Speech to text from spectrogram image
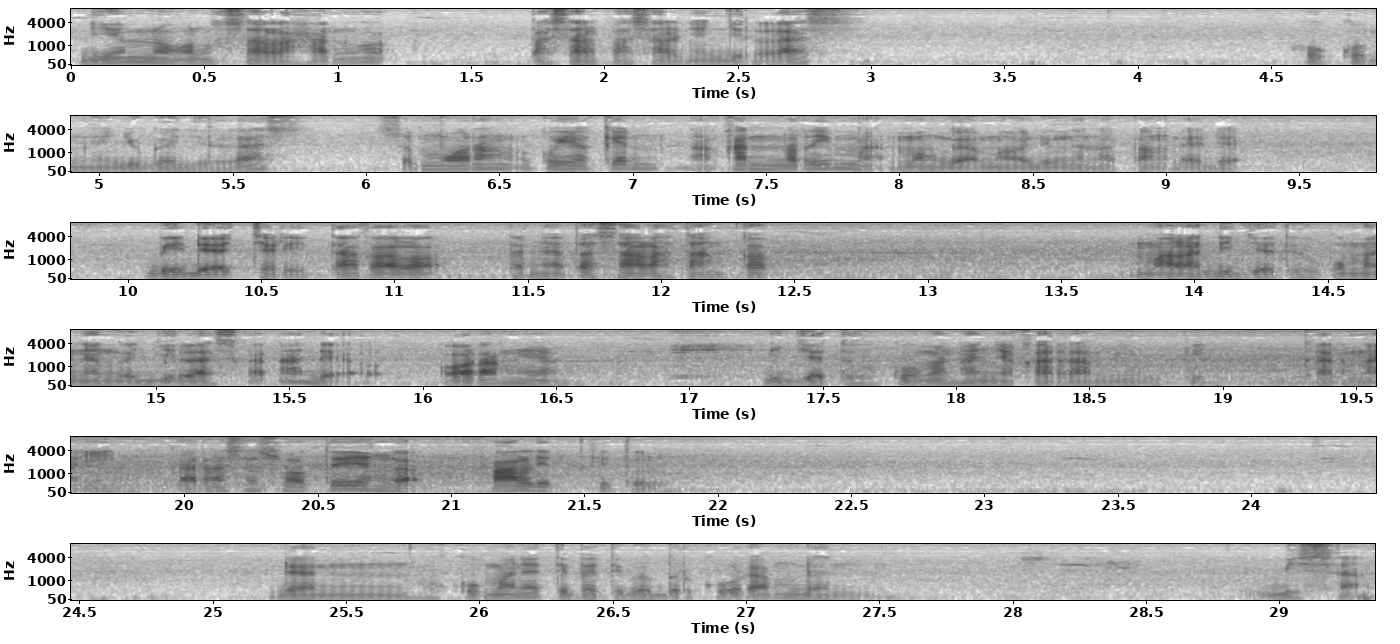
Dia melakukan kesalahan kok. Pasal-pasalnya jelas hukumnya juga jelas semua orang aku yakin akan nerima mau nggak mau dengan lapang dada. Beda cerita kalau ternyata salah tangkap malah dijatuh hukuman yang gak jelas. Kan ada orang yang dijatuh hukuman hanya karena mimpi karena ini karena sesuatu yang nggak valid gitu loh. Dan hukumannya tiba-tiba berkurang dan bisa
